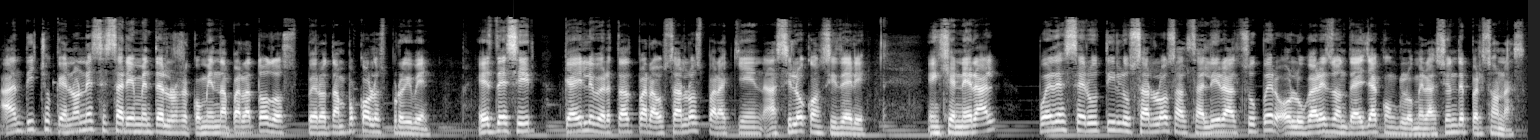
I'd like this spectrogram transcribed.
han dicho que no necesariamente los recomienda para todos, pero tampoco los prohíben. Es decir, que hay libertad para usarlos para quien así lo considere. En general, puede ser útil usarlos al salir al súper o lugares donde haya conglomeración de personas.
